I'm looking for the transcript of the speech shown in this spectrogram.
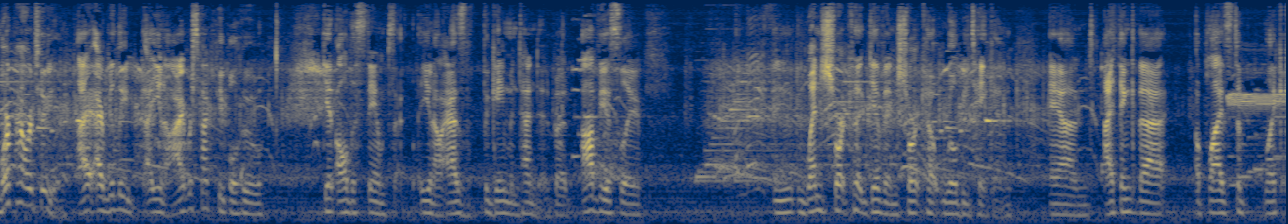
more power to you. I, I really, I, you know, I respect people who get all the stamps, you know, as the game intended. But obviously, when shortcut given, shortcut will be taken. And I think that applies to like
